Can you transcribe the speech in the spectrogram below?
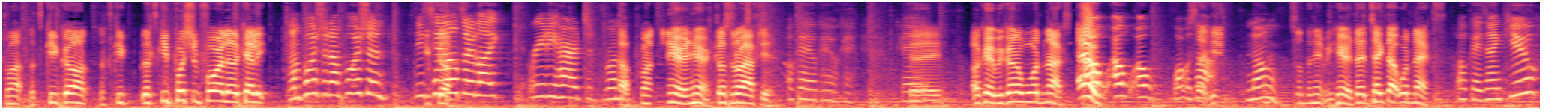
come on. Let's keep going. Let's keep, let's keep pushing forward, little Kelly. I'm pushing. I'm pushing. These Keep going. hills are like really hard to run Oh, up. come on, in here, in here. Close the door after you. Okay, okay, okay. Okay. Okay. Okay, we got a wooden axe. Oh, Ow! oh, oh! What was that that? No. Something hit me. Here, take that wooden axe. Okay, thank you.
